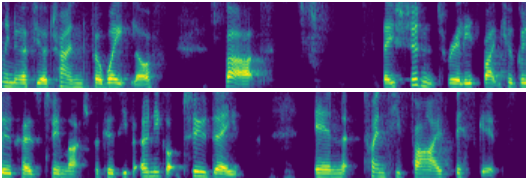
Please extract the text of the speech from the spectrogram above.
you know, if you're trying for weight loss. But they shouldn't really spike your glucose too much because you've only got two dates in 25 biscuits.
